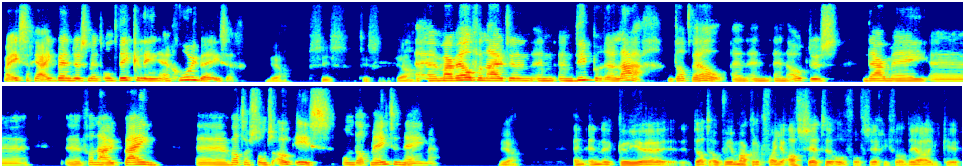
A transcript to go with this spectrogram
Maar ik zeg, ja, ik ben dus met ontwikkeling en groei bezig. Ja, precies. Het is, ja. Eh, maar wel vanuit een, een, een diepere laag, dat wel. En, en, en ook dus daarmee eh, eh, vanuit pijn, wat er soms ook is, om dat mee te nemen. ja. En, en kun je dat ook weer makkelijk van je afzetten? Of, of zeg je van, ja, ik, ik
